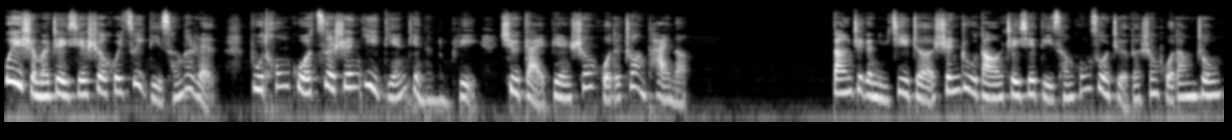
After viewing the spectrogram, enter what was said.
为什么这些社会最底层的人不通过自身一点点的努力去改变生活的状态呢？当这个女记者深入到这些底层工作者的生活当中，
